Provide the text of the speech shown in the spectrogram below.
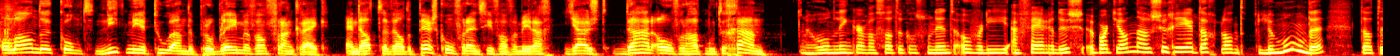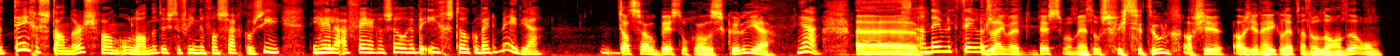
Hollande komt niet meer toe aan de problemen van Frankrijk. En dat terwijl de persconferentie van vanmiddag juist daarover had moeten gaan. Ron Linker was dat de correspondent over die affaire dus. Bart-Jan, nou suggereert dagblad Le Monde... dat de tegenstanders van Hollande, dus de vrienden van Sarkozy... die hele affaire zo hebben ingestoken bij de media. Dat zou ook best nog wel eens kunnen, ja. Ja, Eh, is aannemelijke theorie? het lijkt me het beste moment om zoiets te doen... als je, als je een hekel hebt aan Hollande... om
